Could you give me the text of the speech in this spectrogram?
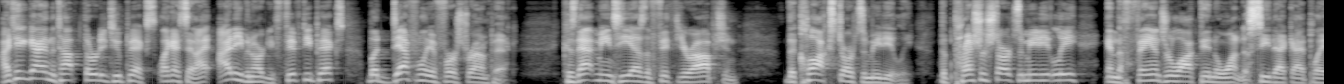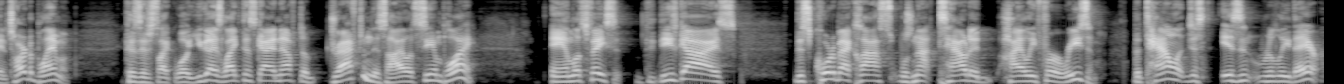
I take a guy in the top 32 picks. Like I said, I, would even argue 50 picks, but definitely a first round pick because that means he has the fifth year option. The clock starts immediately, the pressure starts immediately, and the fans are locked into wanting to see that guy play. And it's hard to blame them because it's like, well, you guys like this guy enough to draft him this high. Let's see him play. And let's face it, th- these guys, this quarterback class was not touted highly for a reason. The talent just isn't really there.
